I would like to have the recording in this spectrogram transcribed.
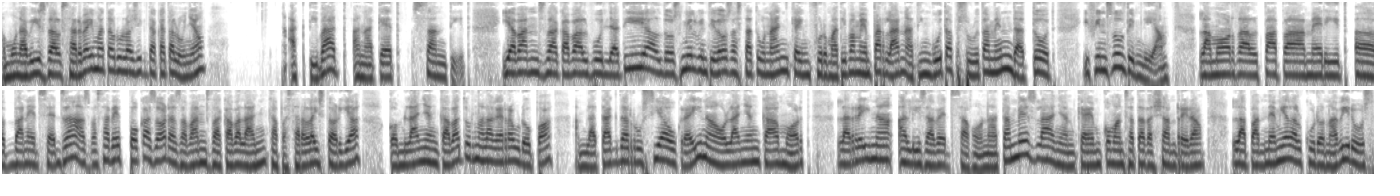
Amb un avís del Servei Meteorològic de Catalunya, activat en aquest sentit. I abans d'acabar el butlletí, el 2022 ha estat un any que informativament parlant ha tingut absolutament de tot, i fins l'últim dia. La mort del papa emèrit eh, Benet XVI es va saber poques hores abans d'acabar l'any que passarà la història com l'any en què va tornar la guerra a Europa amb l'atac de Rússia a Ucraïna o l'any en què ha mort la reina Elisabet II. També és l'any en què hem començat a deixar enrere la pandèmia del coronavirus.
